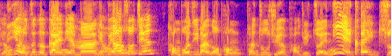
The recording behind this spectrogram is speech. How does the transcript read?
你有这个概念吗？你不要说今天铜箔基板都喷喷出去了，跑去追，你也可以追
